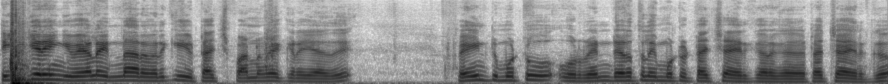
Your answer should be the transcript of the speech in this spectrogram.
டிங்கரிங் வேலை இன்னார் வரைக்கும் டச் பண்ணவே கிடையாது. பெயிண்ட் மட்டும் ஒரு ரெண்டு இடத்துல மட்டும் டச் ஆகிருக்காருங்க டச் ஆகிருக்கு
